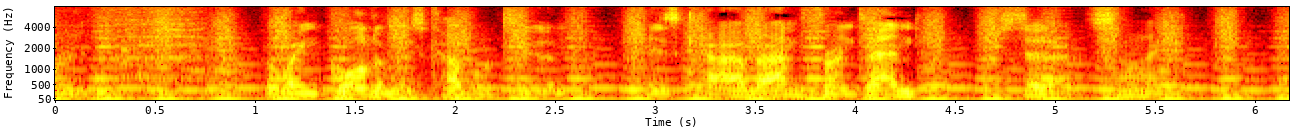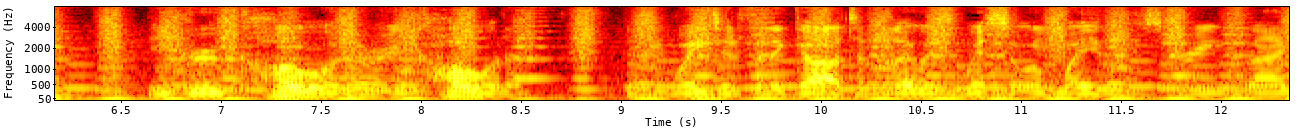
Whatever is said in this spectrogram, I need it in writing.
roof. But when Gordon was coupled to them, his cab and front end stood outside. He grew colder and colder as he waited for the guard to blow his whistle and wave his green flag.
